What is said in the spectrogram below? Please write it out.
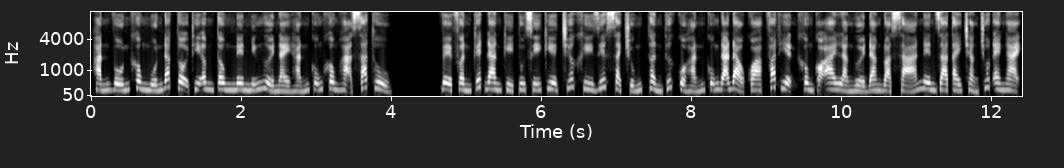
hắn vốn không muốn đắc tội thi âm tông nên những người này hắn cũng không hạ sát thủ. Về phần kết đan kỳ tu sĩ kia trước khi giết sạch chúng, thần thức của hắn cũng đã đảo qua, phát hiện không có ai là người đang đoạt xá nên ra tay chẳng chút e ngại.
